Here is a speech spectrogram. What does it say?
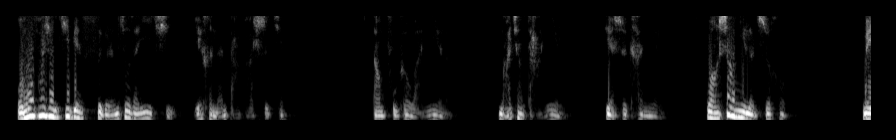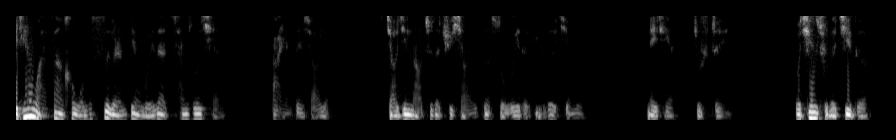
我们发现，即便四个人坐在一起，也很难打发时间。当扑克玩腻了，麻将打腻了，电视看腻了，网上腻了之后，每天晚饭后，我们四个人便围在餐桌前，大眼瞪小眼，绞尽脑汁的去想一个所谓的娱乐节目。那天就是这样，我清楚的记得，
